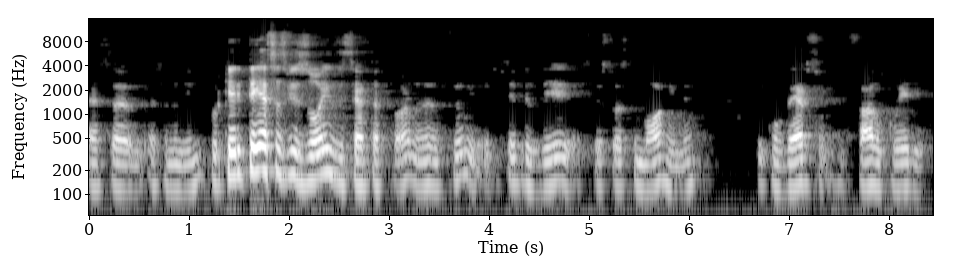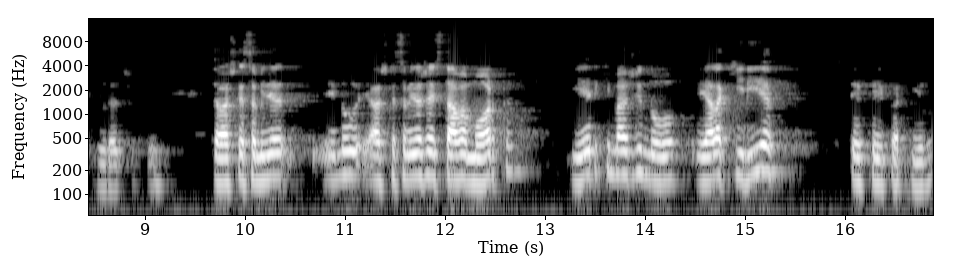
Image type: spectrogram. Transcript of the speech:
essa, essa menina. Porque ele tem essas visões, de certa forma, né, no filme. Ele sempre vê as pessoas que morrem, né? Eu converso, falo com ele durante o filme. Então acho que essa menina, não, acho que essa menina já estava morta e ele que imaginou e ela queria ter feito aquilo.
